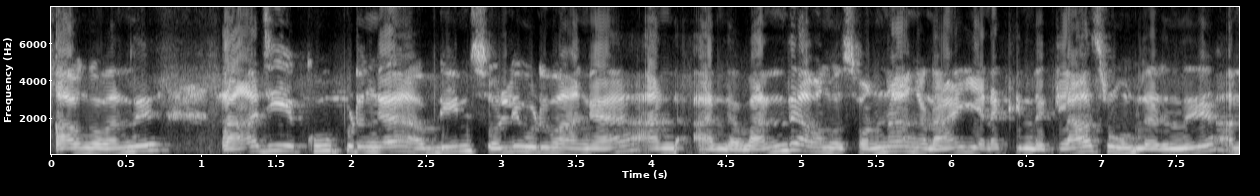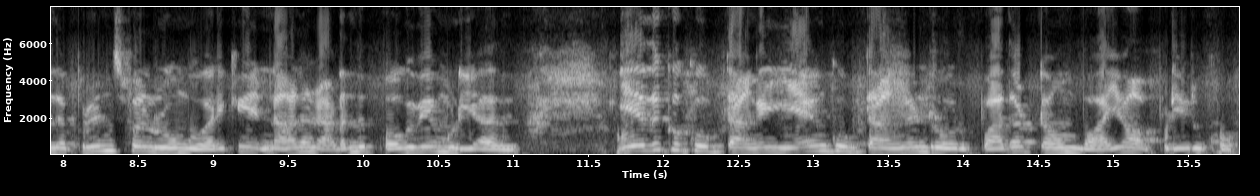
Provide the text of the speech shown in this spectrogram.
அவங்க வந்து ராஜியை கூப்பிடுங்க அப்படின்னு சொல்லி விடுவாங்க. அந்த அந்த வந்து அவங்க சொன்னாங்கன்னா எனக்கு இந்த கிளாஸ் ரூம்ல இருந்து அந்த பிரின்சிபல் ரூம் வரைக்கும் என்னால் நடந்து போகவே முடியாது. எதுக்கு கூப்பிட்டாங்க? ஏன் கூப்பிட்டாங்கன்ற ஒரு பதட்டம் பயம் அப்படி இருக்கும்.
